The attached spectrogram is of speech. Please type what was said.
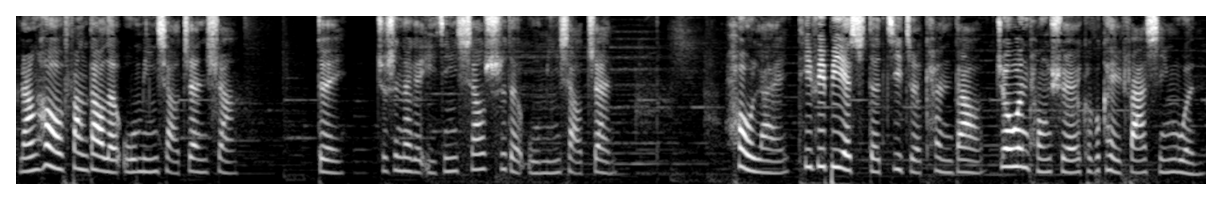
然后放到了无名小站上，对，就是那个已经消失的无名小站。后来 TVBS 的记者看到，就问同学可不可以发新闻。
